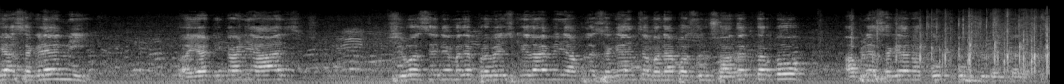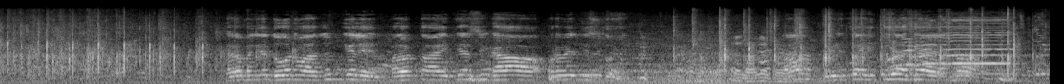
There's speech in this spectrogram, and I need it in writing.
या सगळ्यांनी या ठिकाणी आज शिवसेनेमध्ये प्रवेश केला आहे मी आपल्या सगळ्यांचं मनापासून स्वागत करतो. आपल्या सगळ्यांना खूप खूप शुभेच्छा देतो. खरं म्हणजे दोन वाजून गेले. मला वाटतं ऐतिहासिक हा प्रवेश दिसतोय. हा बीडचा इतिहास आहे.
